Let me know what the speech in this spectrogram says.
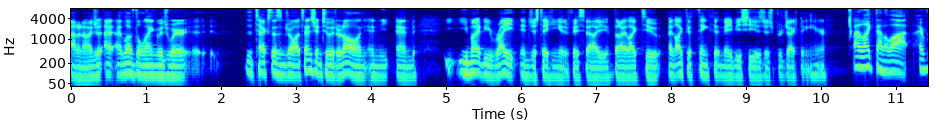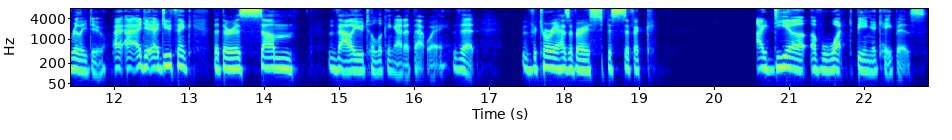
I don't know. I, just, I, I love the language where uh, the text doesn't draw attention to it at all, and and and you might be right in just taking it at face value. But I like to I like to think that maybe she is just projecting here. I like that a lot. I really do. I, I, I do. I do think that there is some value to looking at it that way. That Victoria has a very specific idea of what being a cape is,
